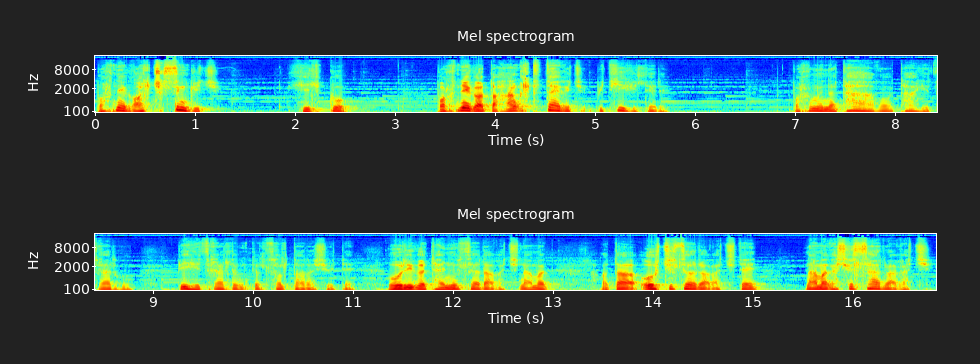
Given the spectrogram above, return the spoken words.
Бурхныг олчихсан гэж хэлэхгүй. Бурхныг одоо хангалттай гэж битгий хэлээрэй. Бурхан минь та агуу та хязгааргүй. Би хязгаарлагдвал бол сул дорой шүү дээ. Өөрийгөө таниулсаар байгаач, намайг одоо өөрчилсөөр байгаач те. Намайг ашигласаар байгаач.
